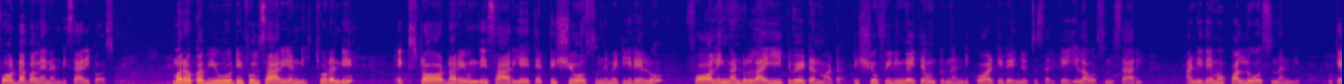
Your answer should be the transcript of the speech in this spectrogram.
ఫోర్ డబల్ నైన్ అండి శారీ కాస్ట్. మరొక బ్యూటిఫుల్ శారీ అండి. చూడండి ఎక్స్ట్రాడినరీ ఉంది. శారీ అయితే టిష్యూ వస్తుంది material. Falling and light weight అనమాట టిష్యూ ఫీలింగ్ అయితే ఉంటుందండి. క్వాలిటీ రేంజ్ వచ్చేసరికి ఇలా వస్తుంది శారీ. అండ్ ఇదేమో పళ్ళు వస్తుందండి. ఓకే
